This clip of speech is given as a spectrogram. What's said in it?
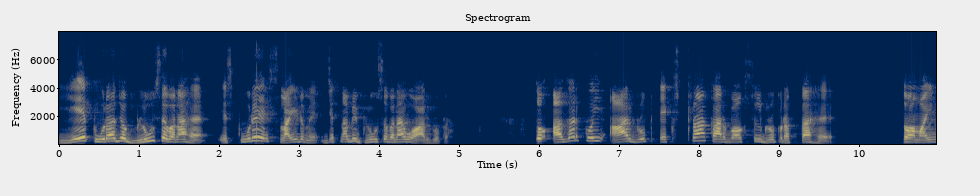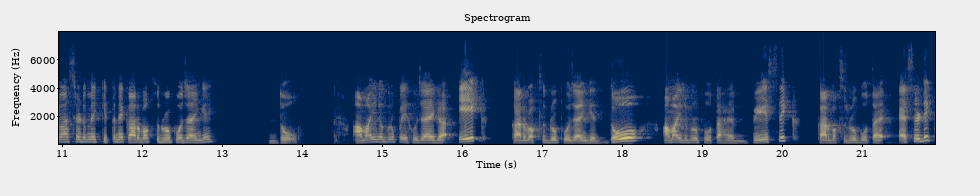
ये पूरा जो ब्लू से बना है, इस पूरे स्लाइड में जितना भी ब्लू से बना है वो आर ग्रुप है। तो अगर कोई R group extra carboxyl group रखता है तो अमाइनो एसिड में कितने कार्बोक्सिल ग्रुप हो जाएँगे? दो। अमाइनो ग्रुप हो जाएगा एक कार्बोक्सिल ग्रुप हो जाएँगे दो। अमाइनो ग्रुप होता है बेसिक कार्बोक्सिल ग्रुप होता है एसिडिक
